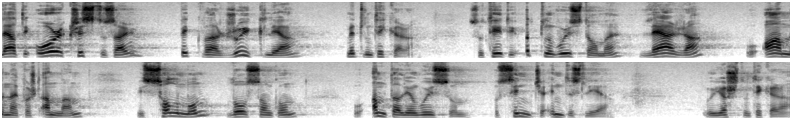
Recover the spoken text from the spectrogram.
let i år Kristusar byggva rykliga mittlum tikkara, så tid i ötlum vysdomme, læra og amena kvart annan, vi solmon, låsongon og andalion vysun og sinja induslia og gjørstum tikkara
